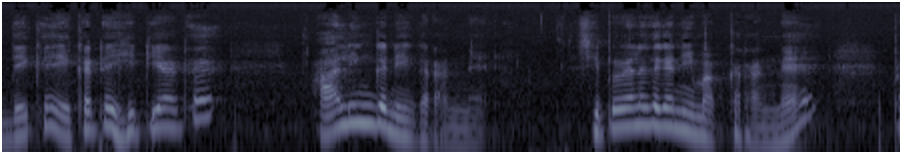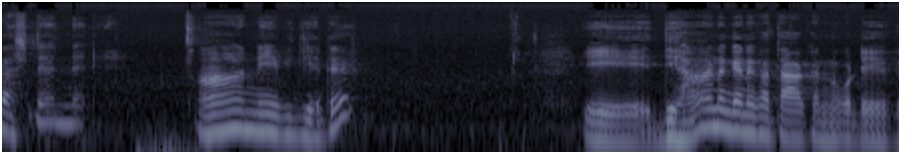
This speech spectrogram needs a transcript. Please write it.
දෙක එකට හිටියට ආලිංගනය කරන්නේ නැහැ. සිප වෙනද ගැනීමක් කරන්නේ ප්‍රශ්නයක් නැහැ. ආනේ විදිහට ඒ ධ්‍යාන ගැන කතා කරනකොට ඒක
